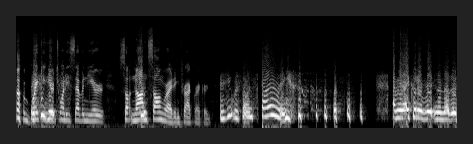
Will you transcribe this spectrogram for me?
breaking your 27 year so- non songwriting track record? And he was so inspiring. I mean, I could have written another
